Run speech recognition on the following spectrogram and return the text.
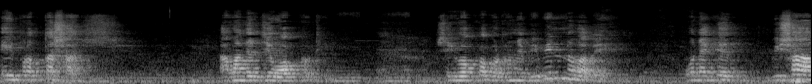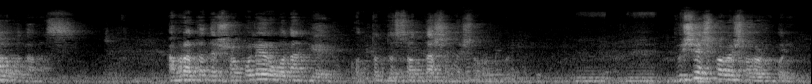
এই প্রত্যাশা আমাদের যে অক্ষটি সেই অক্ষ গঠনে বিভিন্নভাবে অনেকের বিশাল অবদান আছে। আমরা তাদের সকলের অবদানকে অত্যন্ত শ্রদ্ধার সাথে স্মরণ বিশেষভাবে স্মরণ করি,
